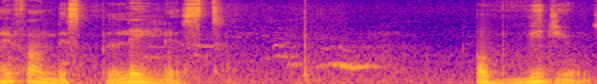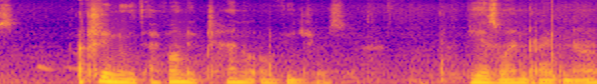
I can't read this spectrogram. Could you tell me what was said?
i found this playlist of videos. Actually no i found a channel of videos. Here's one right now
